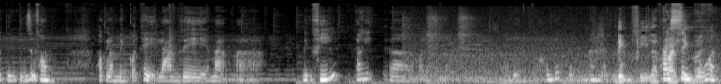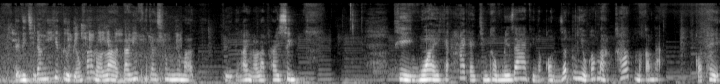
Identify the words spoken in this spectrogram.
uh, tính tính dự phòng hoặc là mình có thể làm về mảng uh, định phí. Ta nghĩ uh, gọi là gì nhỉ? không biết tiếng Anh là định phí là pricing, pricing, đúng rồi. Tại vì chị đang nghĩ cái từ tiếng Pháp nó là targetification nhưng mà từ tiếng Anh nó là pricing. Thì ngoài hai cái chính thống đấy ra thì nó còn rất nhiều các mảng khác mà các bạn có thể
